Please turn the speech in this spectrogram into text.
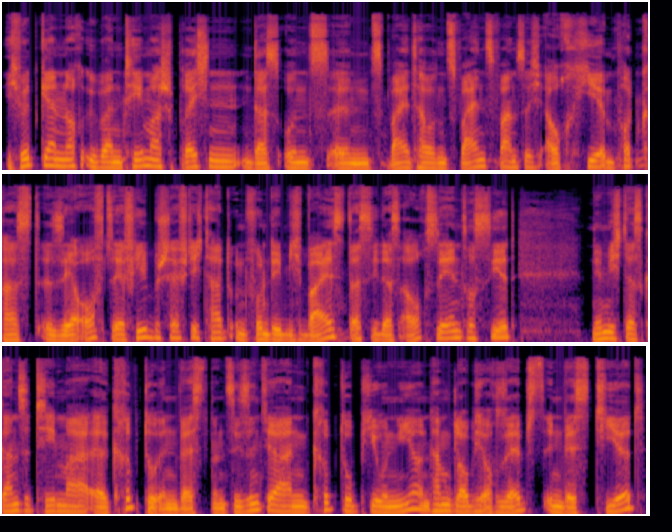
Ich würde gerne noch über ein Thema sprechen, das uns äh, 2022 auch hier im Podcast sehr oft sehr viel beschäftigt hat und von dem ich weiß, dass Sie das auch sehr interessiert nämlich das ganze Thema äh, Krypto-Investments. Sie sind ja ein Krypto-Pionier und haben, glaube ich, auch selbst investiert.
